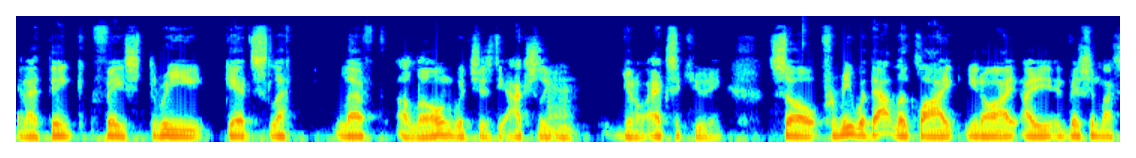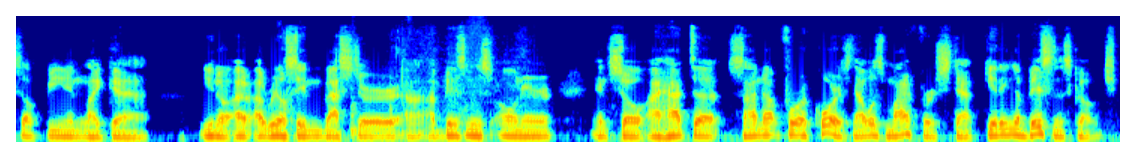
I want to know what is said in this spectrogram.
And I think phase three gets left, left alone, which is the actually mm-hmm you know, executing. So for me, what that looked like, you know, I, I envision myself being like a, you know, a, a real estate investor, a, a business owner. And so I had to sign up for a course. That was my first step, getting a business coach.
